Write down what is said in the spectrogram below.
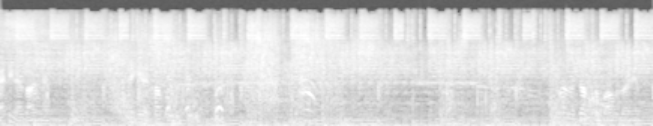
I think that's on there. I think that's something. I'm gonna dump some bombs on him.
